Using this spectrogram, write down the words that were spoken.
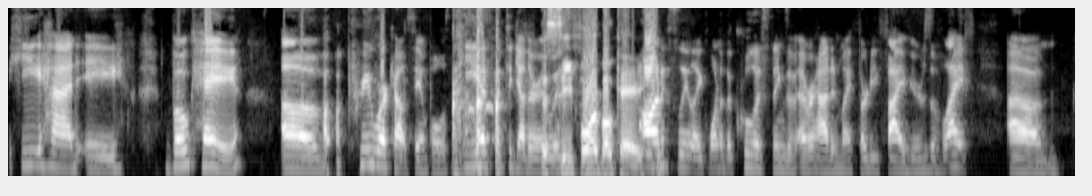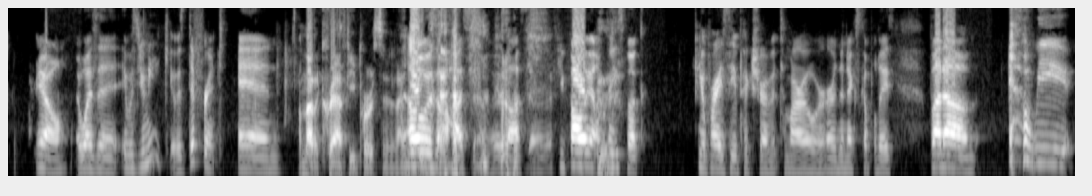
He had a bouquet of pre-workout samples that he had put together. The it was C4 bouquet. honestly like one of the coolest things I've ever had in my 35 years of life. Um, you know, it wasn't. It was unique. It was different, and I'm not a crafty person. And I oh, it was awesome. It was awesome. If you follow me on Facebook, you'll probably see a picture of it tomorrow or, or the next couple days. But um, we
